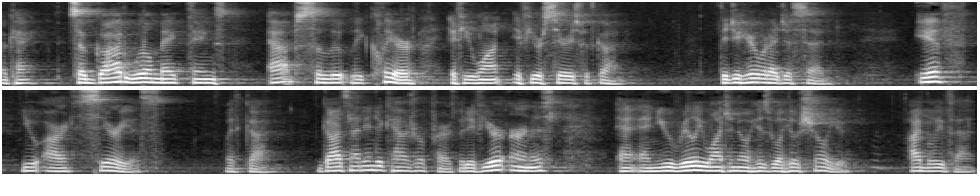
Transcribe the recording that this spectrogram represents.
Okay? So God will make things absolutely clear if you want, if you're serious with God. Did you hear what I just said? If you are serious with God, God's not into casual prayers, but if you're earnest and, and you really want to know His will, He'll show you. I believe that.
